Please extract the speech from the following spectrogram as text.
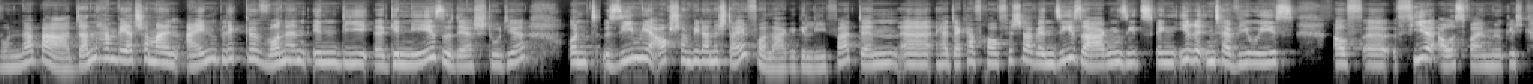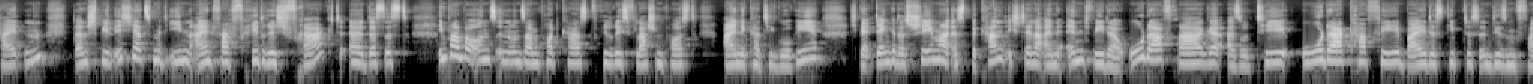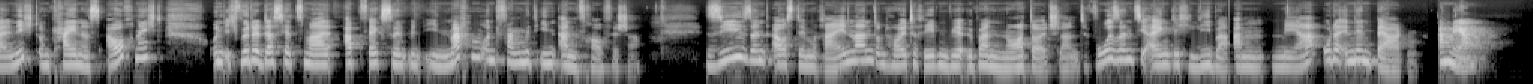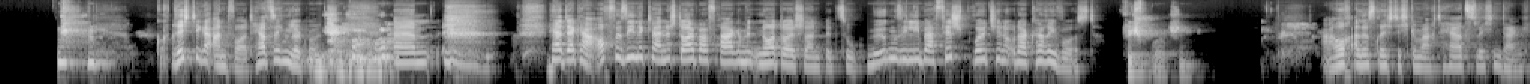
Wunderbar. Dann haben wir jetzt schon mal einen Einblick gewonnen in die äh, Genese der Studie und Sie mir auch schon wieder eine Steilvorlage geliefert. Denn äh, Herr Decker, Frau Fischer, wenn Sie sagen, Sie zwingen Ihre Interviewees auf äh, vier Auswahlmöglichkeiten, dann spiele ich jetzt mit Ihnen einfach Friedrich fragt. Äh, das ist immer bei uns in unserem Podcast Friedrichs Flaschenpost eine Kategorie. Ich denke, das Schema ist bekannt. Ich stelle eine Entweder-Oder-Frage, also Tee oder Kaffee. Beides gibt es in diesem Fall nicht und keines auch nicht. Und ich würde das jetzt mal abwechselnd mit Ihnen machen und fange mit Ihnen an, Frau Fischer. Sie sind aus dem Rheinland und heute reden wir über Norddeutschland. Wo sind Sie eigentlich lieber, am Meer oder in den Bergen? Am Meer. Richtige Antwort. Herzlichen Glückwunsch. ähm, Herr Decker, auch für Sie eine kleine Stolperfrage mit Norddeutschland-Bezug. Mögen Sie lieber Fischbrötchen oder Currywurst? Fischbrötchen. Auch alles richtig gemacht. Herzlichen Dank.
